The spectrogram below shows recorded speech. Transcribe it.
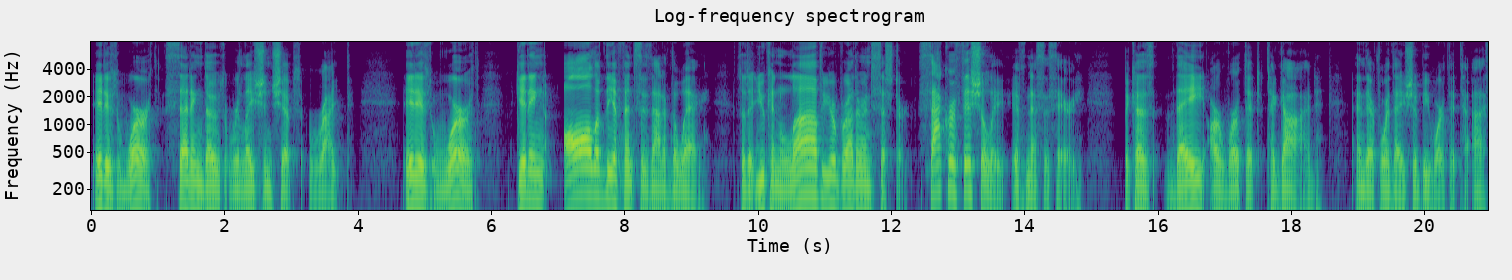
It is worth setting those relationships right. It is worth getting all of the offenses out of the way so that you can love your brother and sister sacrificially if necessary, because they are worth it to God, and therefore they should be worth it to us.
